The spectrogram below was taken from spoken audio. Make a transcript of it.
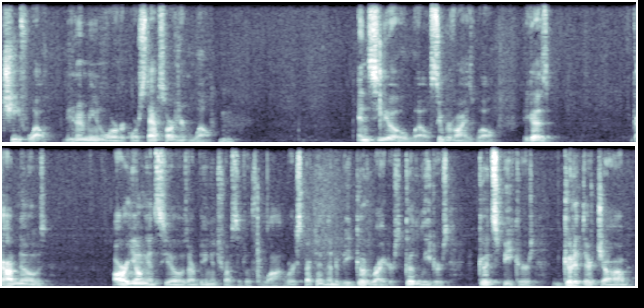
chief well, you know what I mean? Or, or staff sergeant well. NCO well, supervise well. Because God knows our young NCOs are being entrusted with a lot. We're expecting them to be good writers, good leaders, good speakers, good at their job,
